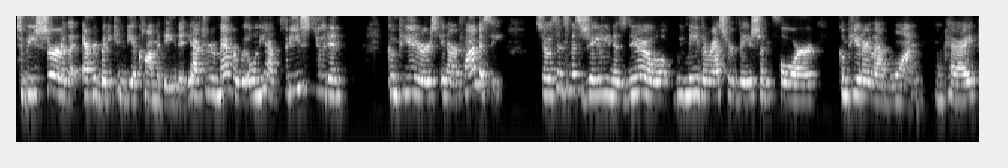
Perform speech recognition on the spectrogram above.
to be sure that everybody can be accommodated. You have to remember we only have three student computers in our pharmacy. So since Miss Jaylene is new, we made the reservation for computer lab one. Okay.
